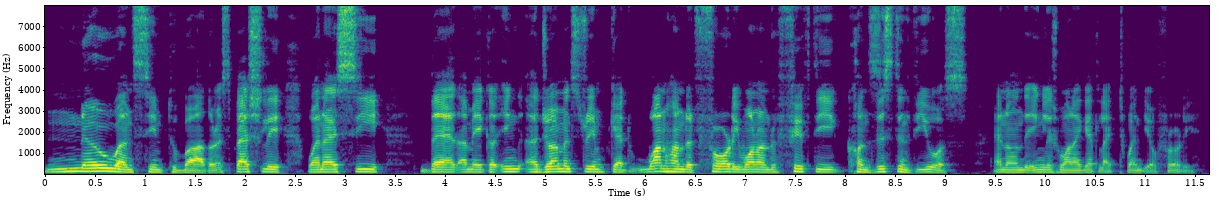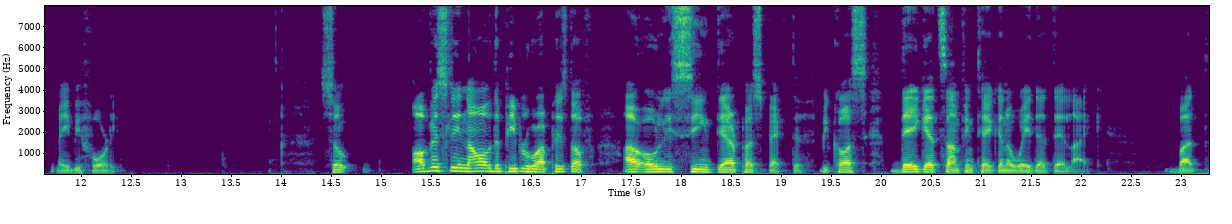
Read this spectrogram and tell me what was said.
no one seemed to bother, especially when I see that I make a, a German stream get 140, 150 consistent viewers and on the English one I get like 20 or 30, maybe 40. So obviously now the people who are pissed off are only seeing their perspective because they get something taken away that they like. But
